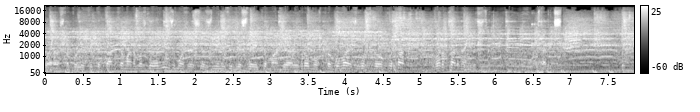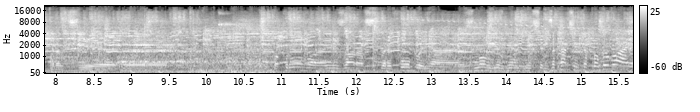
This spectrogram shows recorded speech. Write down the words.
зараз на полі капітан команди. Можливо, він зможе щось змінити для своєї команди. Але Громов пробуває з гострого кута. Воротар на місці. Гравці е, Покрова і зараз перехоплення. Знов Євген Зінчен. Захарченка пробиває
